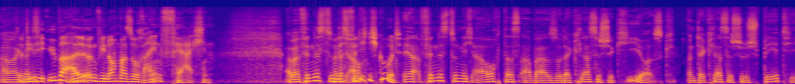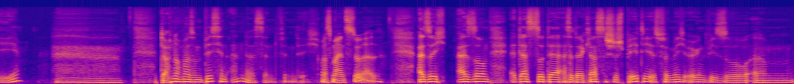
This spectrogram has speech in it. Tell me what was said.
Aber so, die ich, sie überall ja. irgendwie nochmal so reinfärchen. Aber findest du Und nicht das finde ich nicht gut. Ja, findest du nicht auch, dass aber so der klassische Kiosk und der klassische Späti äh, doch noch mal so ein bisschen anders sind, finde ich. Was meinst du? Also ich, also das so der, also der klassische Späti ist für mich irgendwie so ähm,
